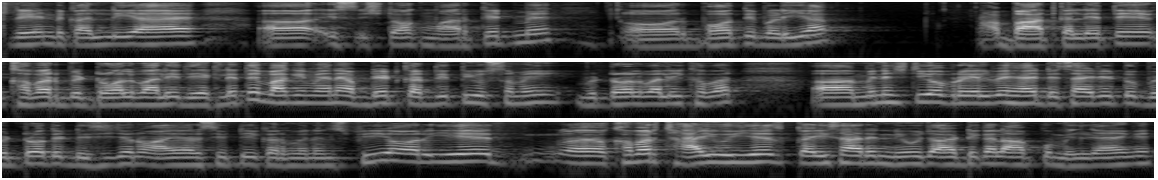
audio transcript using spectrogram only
ट्रेंड कर लिया है इस स्टॉक मार्केट में, और बहुत ही बढ़िया। अब बात कर लेते हैं, खबर विड्रॉल वाली देख लेते हैं। बाकी मैंने अपडेट कर दी थी उस समय विड्रॉल वाली खबर। Ministry of railway has decided to withdraw the decision of IRCTC convenience fee और ये खबर छाई हुई है। कई सारे न्यूज़ आर्टिकल आपको मिल जाएँगे।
